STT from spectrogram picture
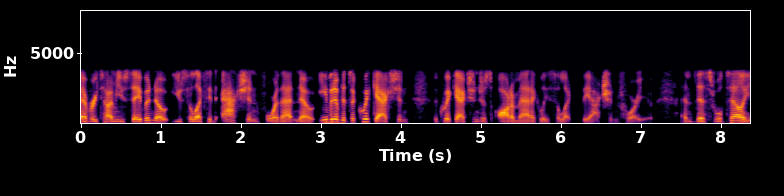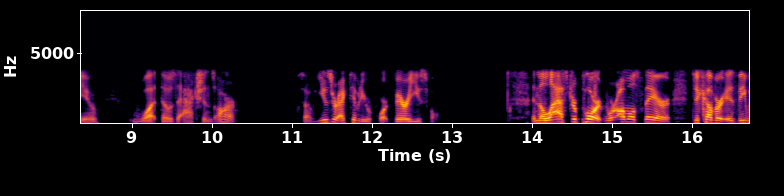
every time you save a note, you select an action for that note. Even if it's a quick action, the quick action just automatically selects the action for you. And this will tell you what those actions are. So, user activity report, very useful. And the last report, we're almost there to cover, is the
